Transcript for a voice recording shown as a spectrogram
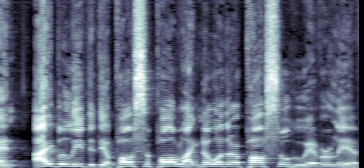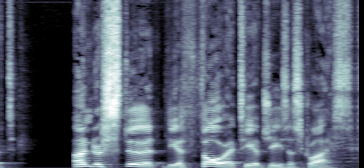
And I believe that the Apostle Paul, like no other apostle who ever lived, understood the authority of Jesus Christ.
